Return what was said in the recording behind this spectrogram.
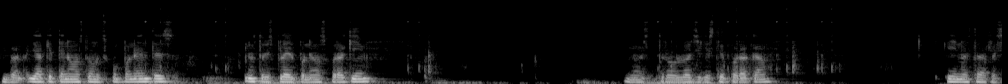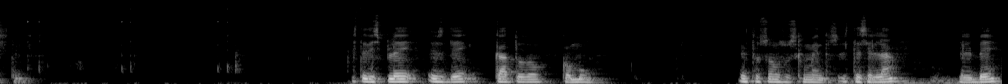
Bueno, ya que tenemos todos los componentes, nuestro display lo ponemos por aquí. Nuestro Logic esté por acá. Y nuestra resistencia. Este display es de cátodo común. Estos son sus segmentos. Este es el A, el B,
